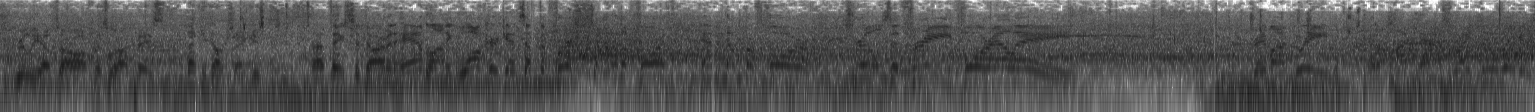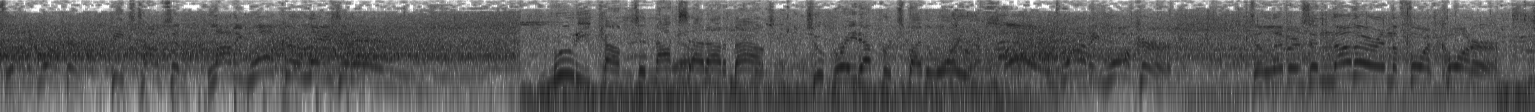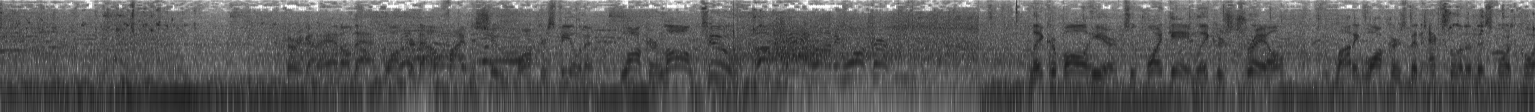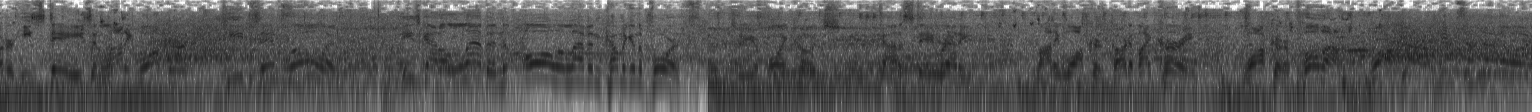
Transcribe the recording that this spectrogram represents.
it really helps our offense with our pace. Thank you, Coach. Thank you. Uh, thanks to Darvin Ham. Lonnie Walker gets up the first shot of the fourth, and number four drills a three for L.A. Draymond Green and a hot pass right through Wiggins. Lonnie Walker beats Thompson. Lonnie Walker lays it in. Moody comes and knocks yeah. that out of bounds. Two great efforts by the Warriors. Oh, Lonnie Walker delivers another in the fourth quarter. Curry got a hand on that. Walker now, five to shoot. Walker's feeling it. Walker, long two. Okay, Lonnie Walker. Laker ball here. Two-point game. Lakers trail. Lonnie Walker's been excellent in this fourth quarter. He stays, and Lonnie Walker keeps it rolling. He's got 11, all coming in the fourth. To your point, coach, got to stay ready. Lonnie Walker guarded by Curry. Walker, pull up. Walker hits another one.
